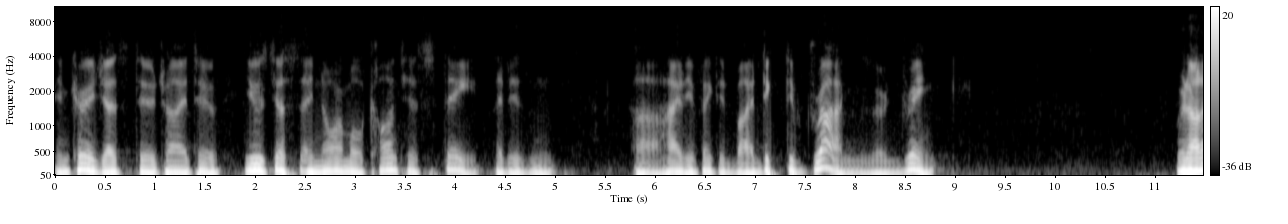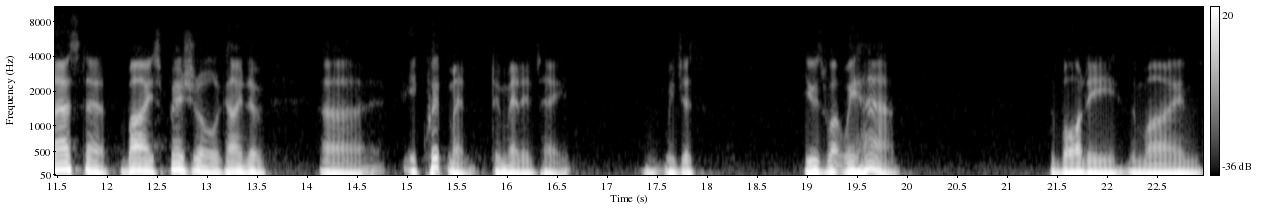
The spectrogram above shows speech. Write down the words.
encourage us to try to use just a normal conscious state that isn't uh, highly affected by addictive drugs or drink. We're not asked to buy special kind of uh, equipment to meditate. We just use what we have the body, the mind,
